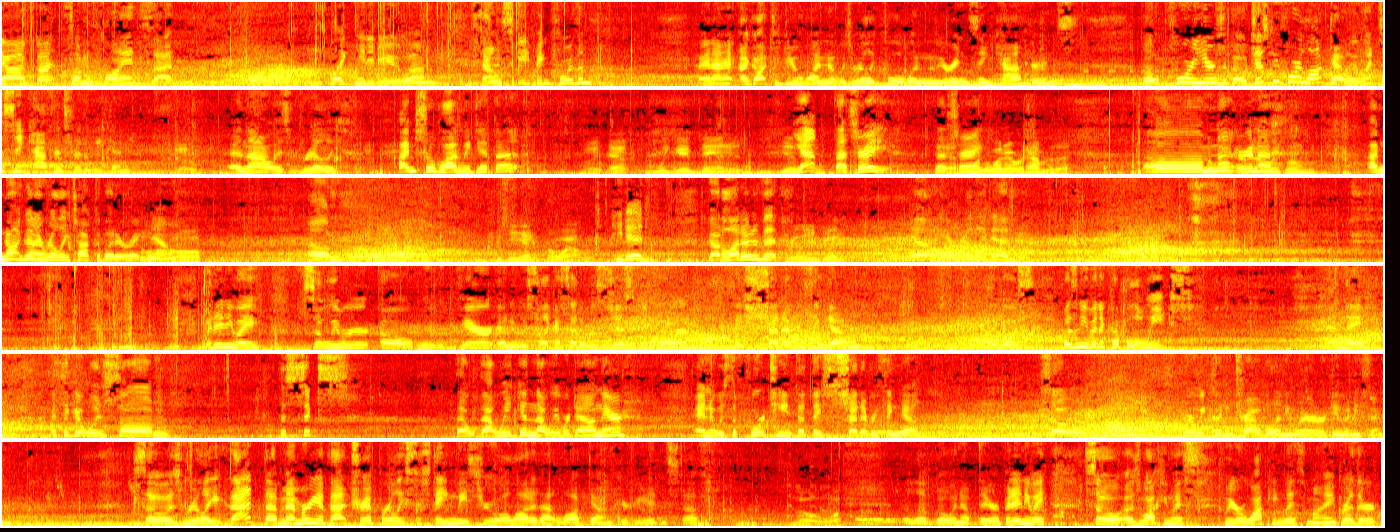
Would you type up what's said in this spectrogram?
Yeah, I've got some clients that like me to do um, soundscaping for them. And I, I got to do one that was really cool when we were in St. Catharines. About four years ago, just before lockdown, we went to St. Catharines for the weekend. And that was really, I'm so glad we did that. That we gave Dan his gift. Yeah, that's right. That's yeah, right. wonder whatever happened to that. Um, Somebody not took it away gonna. I'm not gonna really talk about it right now. Oh, okay. Um, He had it for a while. He did. Got a lot out of it. I really enjoyed it. Yeah, he really did. But anyway, so we were uh, we were there, and it was like I said, it was just before they shut everything down. I think it was wasn't even a couple of weeks, and they, I think it was um, the sixth that that weekend that we were down there, and it was the 14th that they shut everything down. So where we couldn't travel anywhere or do anything. So it was really that that memory of that trip really sustained me through a lot of that lockdown period and stuff. No. I love going up there. But anyway, so I was walking with we were walking with my brother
